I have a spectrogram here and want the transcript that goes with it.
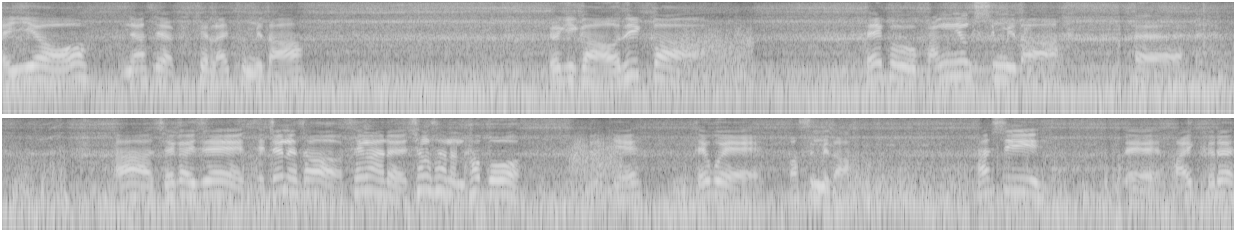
에이요 안녕하세요. 피켈 라이프입니다. 여기가 어딜까? 대구 광역시입니다. 아 제가 이제 대전에서 생활을 청산을 하고 이렇게 대구에 왔습니다. 다시 네 바이크를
